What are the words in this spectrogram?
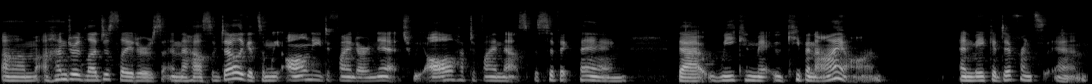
um, 100 legislators in the House of Delegates, and we all need to find our niche. We all have to find that specific thing that we can keep an eye on and make a difference in,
